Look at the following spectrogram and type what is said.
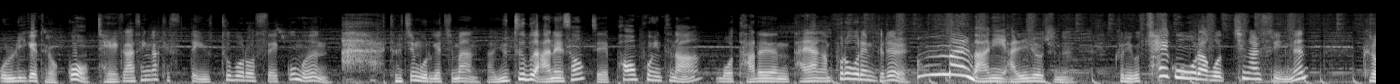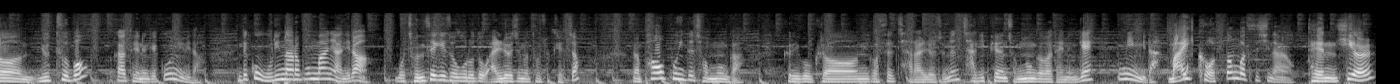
올리게 되었고 제가 생각했을 때 유튜버로서의 꿈은 아, 될지 모르겠지만 유튜브 안에서 이제 파워포인트나 뭐 다른 다양한 프로그램들을 정말 많이 알려주는 그리고 최고라고 칭할 수 있는 그런 유튜버가 되는 게 꿈입니다. 근데 꼭 우리나라뿐만이 아니라 뭐 전 세계적으로도 알려지면 더 좋겠죠? 그런 파워포인트 전문가 그리고 그런 것을 잘 알려주는 자기 표현 전문가가 되는 게 꿈입니다. 마이크 어떤 거 쓰시나요? 댄 히얼,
